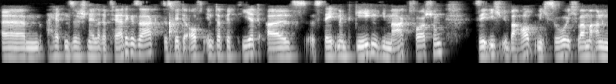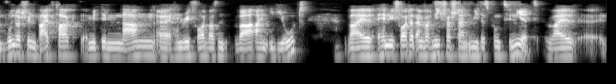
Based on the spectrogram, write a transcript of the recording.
ähm, hätten sie schnellere Pferde gesagt. Das wird ja oft interpretiert als Statement gegen die Marktforschung. Sehe ich überhaupt nicht so. Ich war mal an einem wunderschönen Beitrag mit dem Namen äh, Henry Ford war, war ein Idiot, weil Henry Ford hat einfach nicht verstanden, wie das funktioniert. Weil äh,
